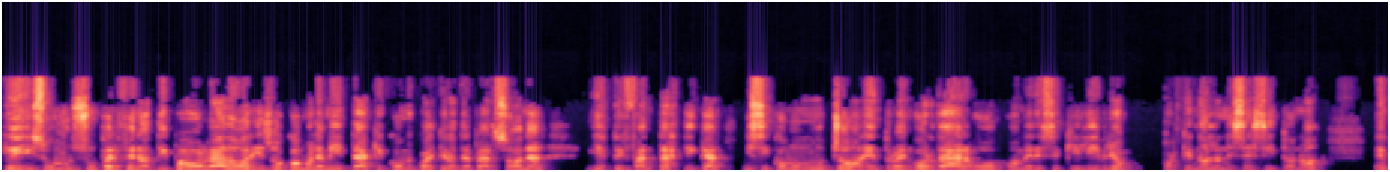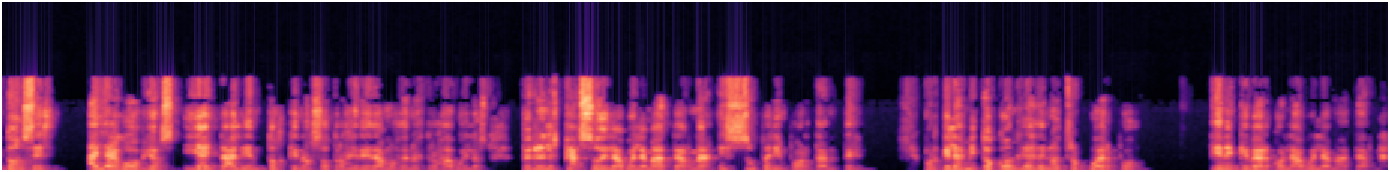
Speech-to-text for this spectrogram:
que hizo un súper fenotipo ahorrador y yo como la mitad que come cualquier otra persona y estoy fantástica y si como mucho entro a engordar o, o me desequilibrio porque no lo necesito, ¿no? Entonces, hay agobios y hay talentos que nosotros heredamos de nuestros abuelos. Pero en el caso de la abuela materna es súper importante, porque las mitocondrias de nuestro cuerpo tienen que ver con la abuela materna.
